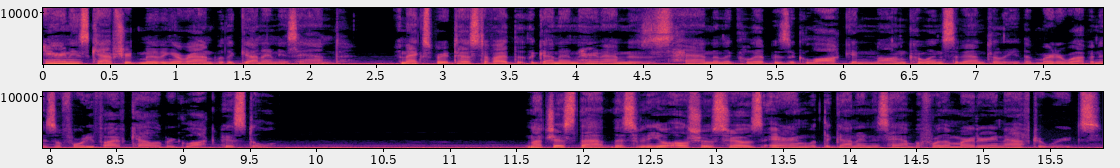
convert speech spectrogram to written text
Aaron is captured moving around with a gun in his hand. An expert testified that the gun in Hernandez's hand in the clip is a Glock, and non-coincidentally, the murder weapon is a 45 caliber Glock pistol. Not just that, this video also shows Aaron with the gun in his hand before the murder and afterwards.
